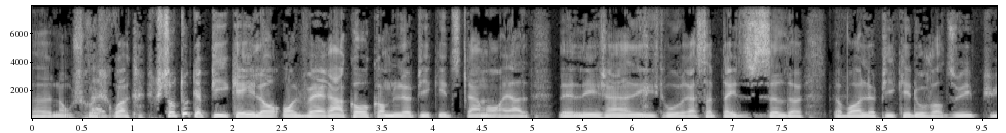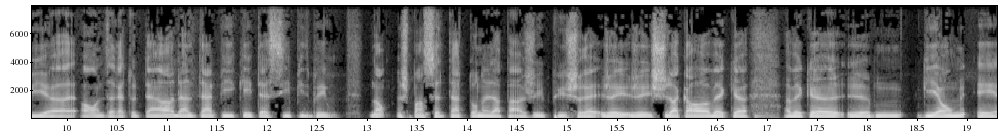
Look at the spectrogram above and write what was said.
Euh, non, je crois, je crois. Surtout que Piqué, là, on le verrait encore comme le Piqué du temps à Montréal. Les, gens, ils trouveraient ça peut-être difficile de, de voir le Piqué d'aujourd'hui. Puis euh, on dirait tout le temps, ah, dans le temps, Piqué était assis. Puis, non, je pense que c'est le temps de tourner la page. Et puis je, je, suis d'accord avec euh, avec Guillaume et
